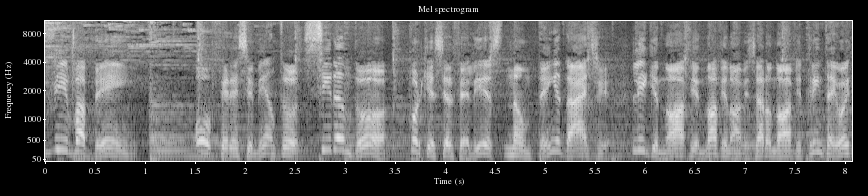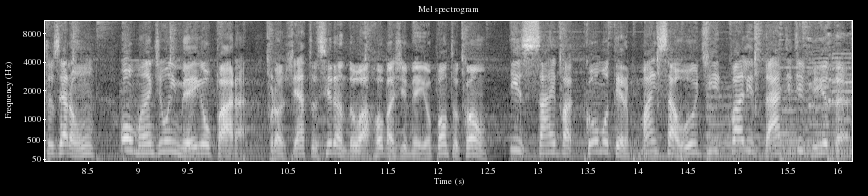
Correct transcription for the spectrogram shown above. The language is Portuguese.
Viva Bem! Oferecimento Cirandô, porque ser feliz não tem idade. Ligue 99909-3801 ou mande um e-mail para projetocirandô.gmail.com e saiba como ter mais saúde e qualidade de vida.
